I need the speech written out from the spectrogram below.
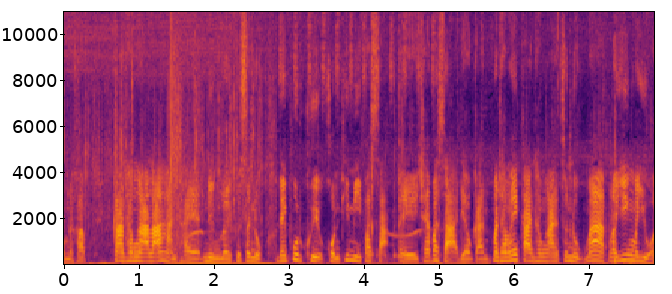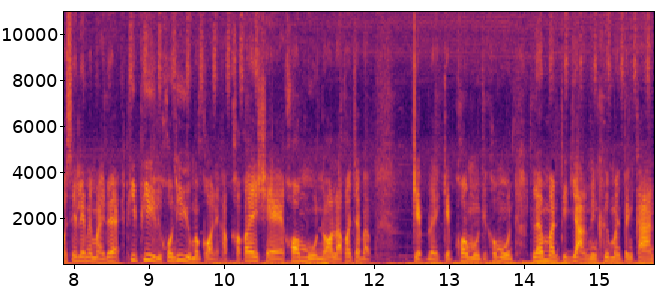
ผมนะครับ การทำงานร้านอาหารไทยหนึ่งเลยคือสนุกได้พูดคุยกับคนที่มีภาษาใช้ภาษาเดียวกัน มันทำให้การทำงานสนุกมากแล้วยิ่งมาอยู่ออสเตรเลียใหม่ๆด้วย พี่ๆหรือคนที่อยู่มาก่อนเนะครับเขาก็จะแชร์ข้อมูลเนาะเราก็จะแบบเก็บเลยเก็บข้อมูลเก็บข้อมูล แล้วมันอีกอย่างหนึ่งคือมันเป็นการ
